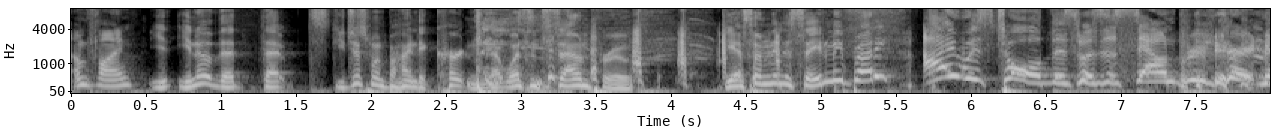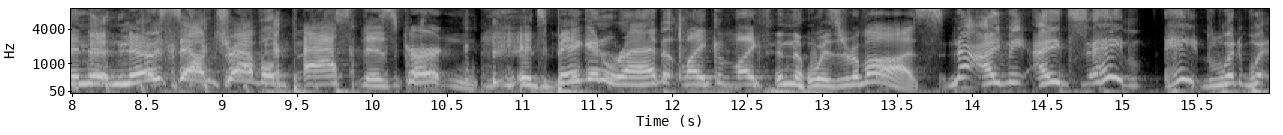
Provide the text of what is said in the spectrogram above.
I'm fine. you, you know that that you just went behind a curtain that wasn't soundproof do you have something to say to me buddy I was told this was a soundproof curtain and that no sound traveled past this curtain. It's big and red, like like in the Wizard of Oz. No, I mean, I hey, hey, what, what,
